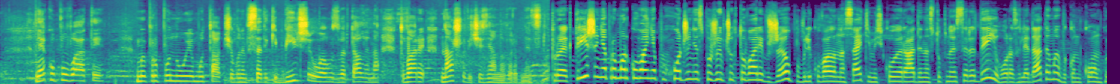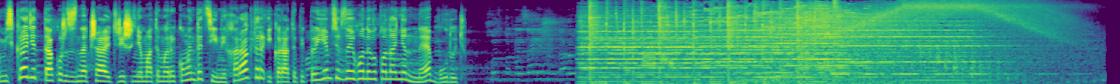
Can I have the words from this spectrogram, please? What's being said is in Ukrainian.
не купувати. Ми пропонуємо так, щоб вони все-таки більше увагу звертали на товари нашого вітчизняного виробництва. Проект рішення про маркування походження споживчих товарів вже опублікували на сайті міської ради. Наступної середи його розглядатиме виконком. У міськраді також зазначають, рішення матиме рекомендаційний характер і карати підприємців за його невиконання не будуть.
